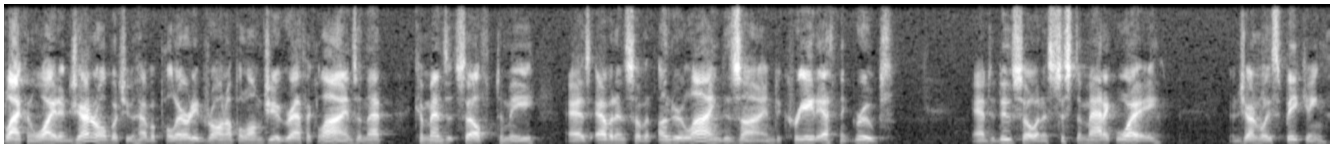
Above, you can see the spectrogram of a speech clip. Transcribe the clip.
black and white in general, but you have a polarity drawn up along geographic lines, and that commends itself to me as evidence of an underlying design to create ethnic groups and to do so in a systematic way. And generally speaking,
